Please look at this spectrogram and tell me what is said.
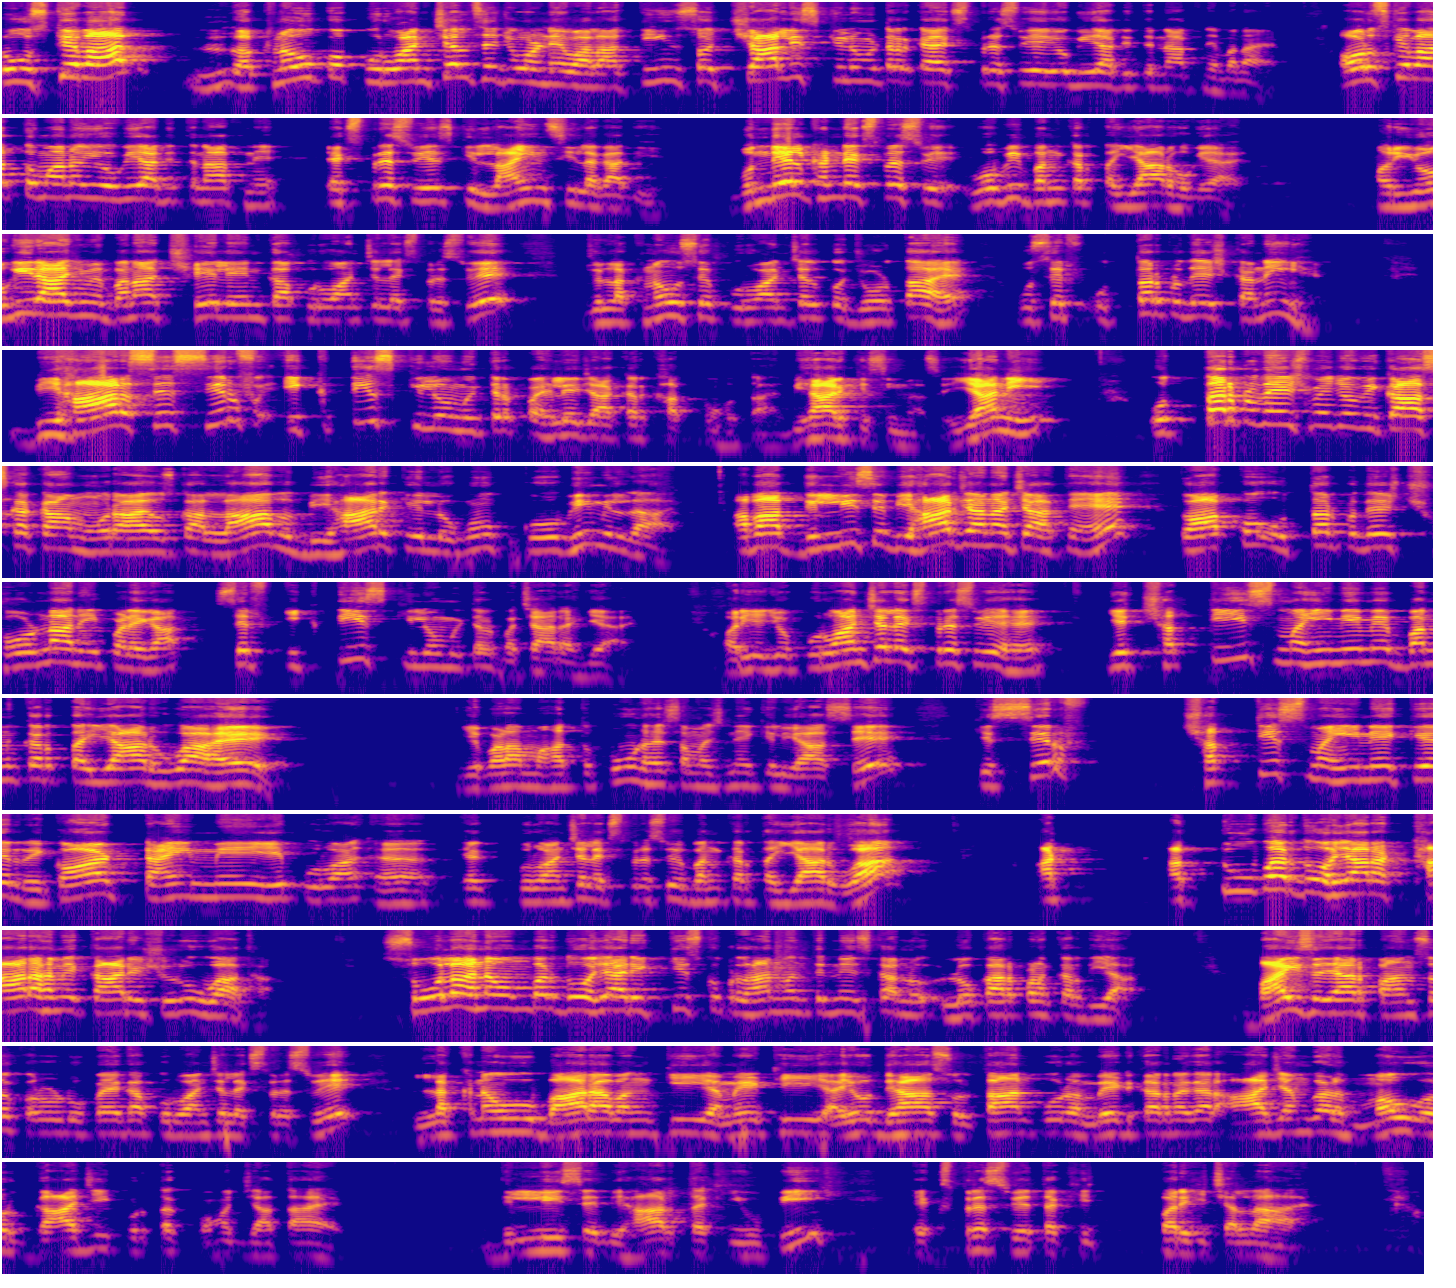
तो उसके बाद लखनऊ को पूर्वांचल से जोड़ने वाला 340 किलोमीटर का एक्सप्रेसवे योगी आदित्यनाथ ने बनाया। और उसके बाद तो मानो योगी आदित्यनाथ ने एक्सप्रेसवे की लाइन सी लगा दी बुंदेलखंड एक्सप्रेसवे, वो भी बनकर तैयार हो गया है। और योगी राज में बना छह लेन का पूर्वांचल एक्सप्रेसवे, जो लखनऊ से पूर्वांचल को जोड़ता है, वो सिर्फ़ उत्तर प्रदेश का नहीं है। बिहार से सिर्फ़ 31 किलोमीटर पहले जाकर खत्म होता है, बिहार की सीमा से। यानी उत्तर प्रदेश में जो विकास का काम हो रहा है, उसका लाभ बिहार के लोगों को भी मिल रहा है। अब आप दिल्ली से बिहार जाना चाहते हैं तो आपको उत्तर प्रदेश छोड़ना नहीं पड़ेगा, सिर्फ़ 31 किलोमीटर बचा रह गया है। और ये जो पूर्वांचल एक्सप्रेसवे है ये 36 महीने में बनकर तैयार हुआ है। ये बड़ा महत्वपूर्ण है समझने के लिहाज से कि सिर्फ़ 36 महीने के रिकॉर्ड टाइम में ये पूर्वा पूर्वांचल एक्सप्रेस वे बनकर तैयार हुआ। अक्टूबर 2018 में कार्य शुरू हुआ था। 16 नवंबर 2021 को प्रधानमंत्री ने इसका लोकार्पण कर दिया। 22,500 करोड़ रुपए का पूर्वांचल एक्सप्रेसवे लखनऊ बाराबंकी अमेठी अयोध्या सुल्तानपुर अंबेडकर नगर आजमगढ़ मऊ और गाजीपुर तक पहुँच जाता है। दिल्ली से बिहार तक यूपी एक्सप्रेसवे तक ही पर ही चल रहा है।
